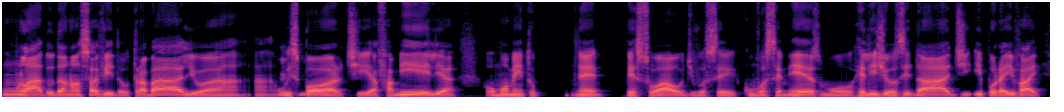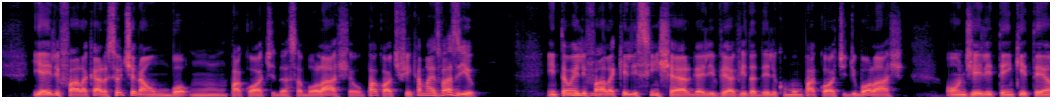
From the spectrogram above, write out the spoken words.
um lado da nossa vida: o trabalho, a- a- o Uhum. esporte, a família, o momento né, pessoal de você com você mesmo, religiosidade e por aí vai. E aí ele fala: cara, se eu tirar um, um pacote dessa bolacha, o pacote fica mais vazio. Então ele fala que ele se enxerga, ele vê a vida dele como um pacote de bolacha, onde ele tem que ter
